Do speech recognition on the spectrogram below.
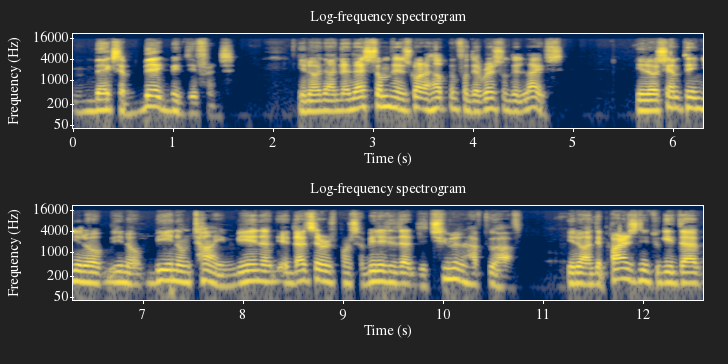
Makes a big big difference. You know and, and that's something that's going to help them for the rest of their lives. You know something you know you know being on time being a, that's a responsibility that the children have to have you know, and the parents need to give that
